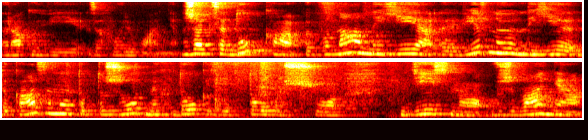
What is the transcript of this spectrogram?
ракові захворювання. На жаль, ця думка вона не є е, вірною, не є доказаною, тобто жодних доказів того, що дійсно вживання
